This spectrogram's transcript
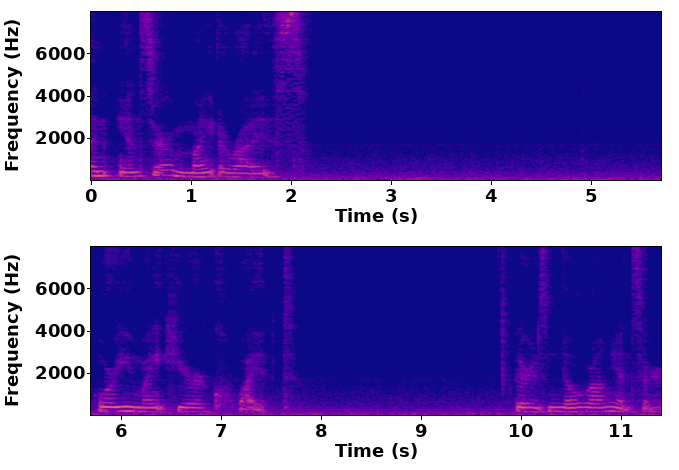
An answer might arise, or you might hear quiet. There is no wrong answer.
